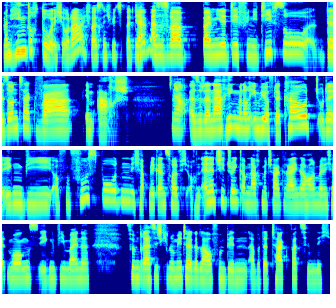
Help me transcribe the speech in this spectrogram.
man hing doch durch, oder? Ich weiß nicht, wie es bei dir Ja, war. also es war bei mir definitiv so, der Sonntag war im Arsch. Ja. Also danach hing man noch irgendwie auf der Couch oder irgendwie auf dem Fußboden. Ich habe mir ganz häufig auch einen Energy Drink am Nachmittag reingehauen, wenn ich halt morgens irgendwie meine 35 Kilometer gelaufen bin. Aber der Tag war ziemlich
